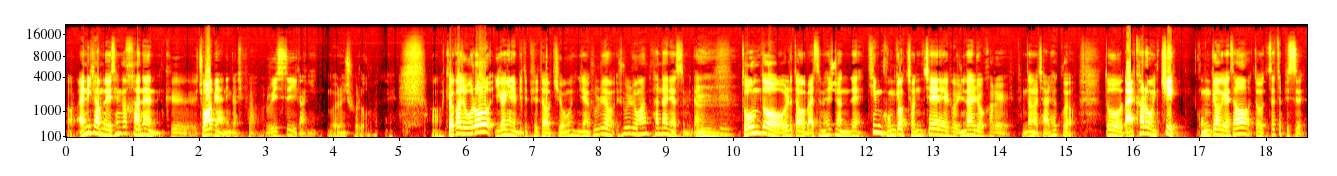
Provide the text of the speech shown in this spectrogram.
어, 애니키 감독이 생각하는 그 조합이 아닌가 싶어요. 루이스, 이강인 뭐 이런 식으로. 네. 어, 결과적으로 이강인의 미드필더 기용은 굉장히 훌륭, 훌륭한 판단이었습니다. 음. 도움도 올렸다고 말씀해 주셨는데 팀 공격 전체의 그 윤활유 역할을 담당을 잘 했고요. 또 날카로운 킥, 공격에서 또 세트피스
